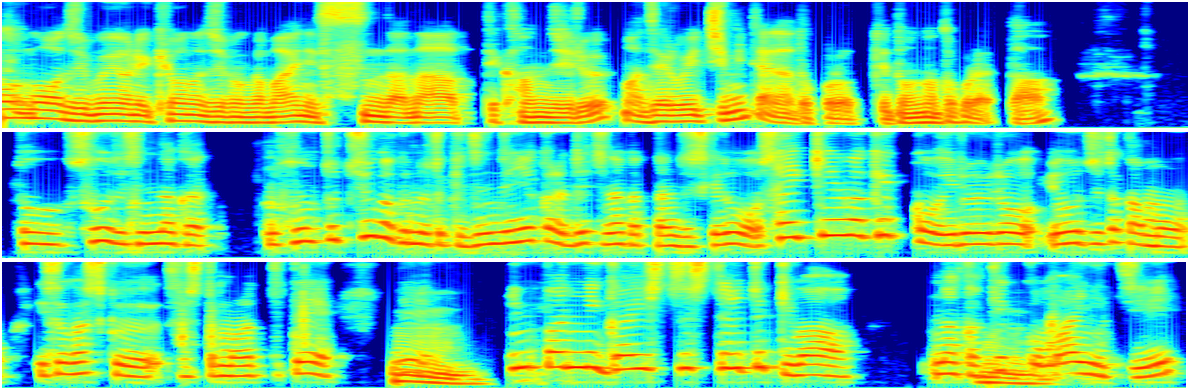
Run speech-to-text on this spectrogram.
日の自分より今日の自分が前に進んだなって感じる、まあ、01みたいなところってどんなところやった？と、そうですね。なんか、本当中学の時全然家から出てなかったんですけど、最近は結構いろいろ用事とかも忙しくさせてもらってて、で、うん。頻繁に外出してる時は、なんか結構毎日、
